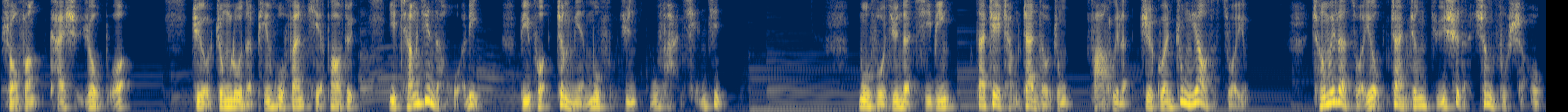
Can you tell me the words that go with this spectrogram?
双方开始肉搏。只有中路的平户藩铁炮队以强劲的火力逼迫正面幕府军无法前进。幕府军的骑兵在这场战斗中发挥了至关重要的作用，成为了左右战争局势的胜负手。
